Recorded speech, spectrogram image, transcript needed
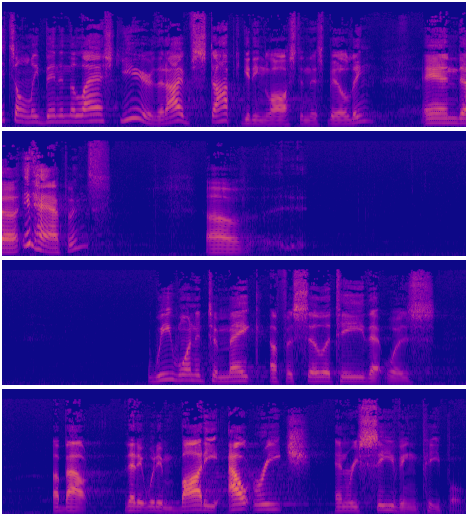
It's only been in the last year that I've stopped getting lost in this building, and uh, it happens. Uh, we wanted to make a facility that was about, that it would embody outreach and receiving people.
